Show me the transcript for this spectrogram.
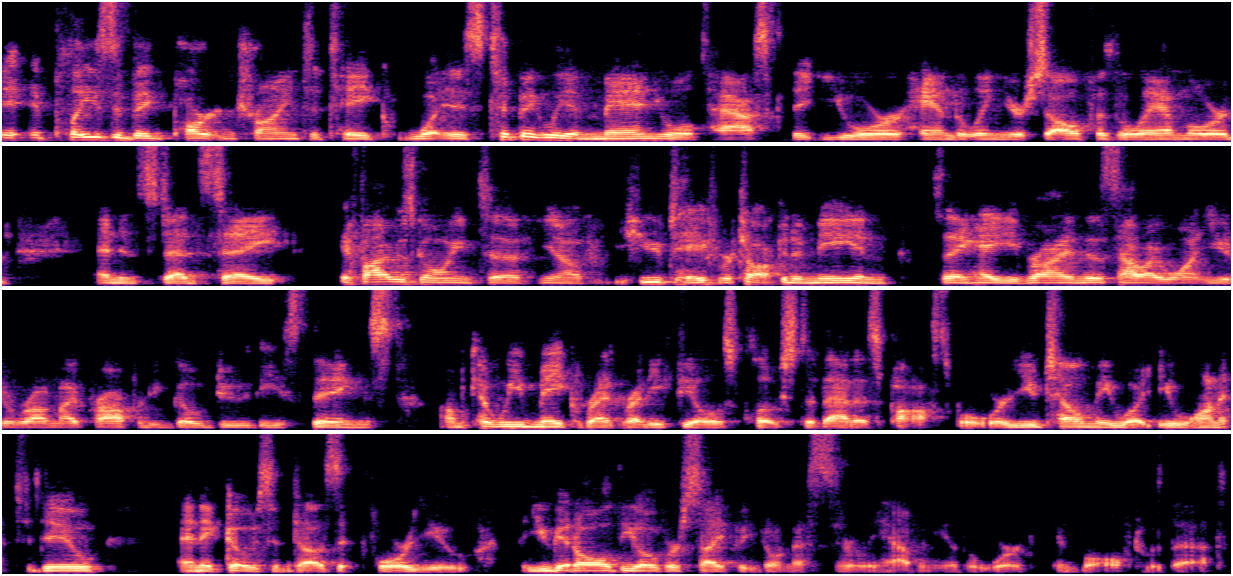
it, it, plays a big part in trying to take what is typically a manual task that you're handling yourself as a landlord and instead say if I was going to, you know, you, Dave, were talking to me and saying, Hey, Ryan, this is how I want you to run my property, go do these things. Um, can we make RentRedi feel as close to that as possible, where you tell me what you want it to do and it goes and does it for you? You get all the oversight, but you don't necessarily have any of the work involved with that.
